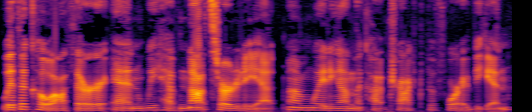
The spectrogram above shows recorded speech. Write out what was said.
with a co author, and we have not started it yet. I'm waiting on the contract before I begin.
